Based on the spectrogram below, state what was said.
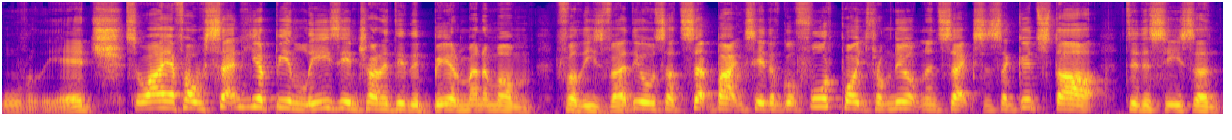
over the edge. So I, if I was sitting here being lazy and trying to do the bare minimum for these videos, I'd sit back and say they've got four points from the opening six. It's a good start to the season.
